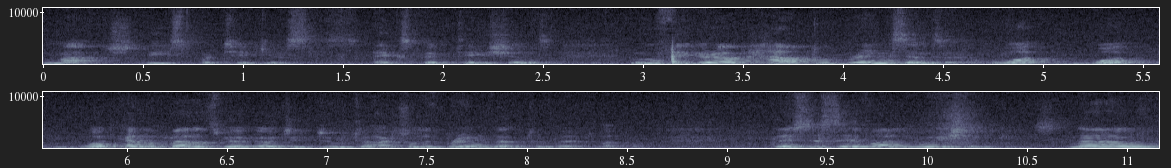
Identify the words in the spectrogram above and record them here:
match these particular expectations. We will figure out how to bring them there. What, what, what kind of methods we are going to do to actually bring them to that level. This is the evaluation piece. Now,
